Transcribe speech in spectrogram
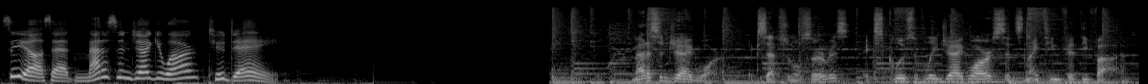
see us at Madison Jaguar today. Madison Jaguar. Exceptional service, exclusively Jaguar since 1955.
